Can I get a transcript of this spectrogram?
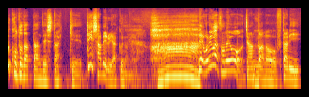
うことだったんでしたっけ？で喋る役なのよ。はあ。で俺はそれをちゃんとあの2人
